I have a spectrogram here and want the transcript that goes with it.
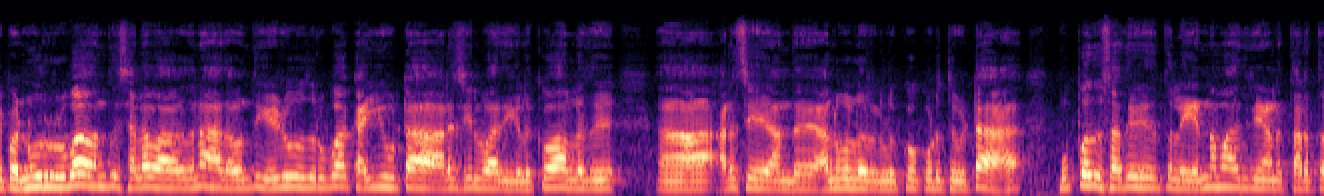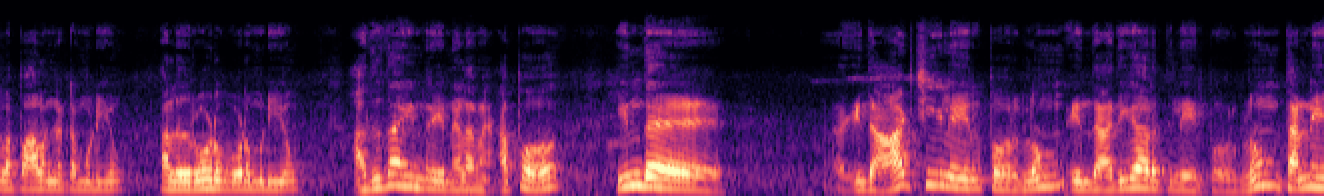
இப்போ நூறுரூபா வந்து செலவாகுதுன்னா அதை வந்து எழுபது ரூபா கையூட்டா அரசியல்வாதிகளுக்கோ அல்லது அரசு அந்த அலுவலர்களுக்கோ கொடுத்து விட்டால் முப்பது சதவீதத்தில் என்ன மாதிரியான தரத்தில் பாலம் கட்ட முடியும்? அல்லது ரோடு போட முடியும்? அதுதான் இன்றைய நிலைமை. அப்போது இந்த இந்த ஆட்சியில் இருப்பவர்களும் இந்த அதிகாரத்தில் இருப்பவர்களும் தன்னை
